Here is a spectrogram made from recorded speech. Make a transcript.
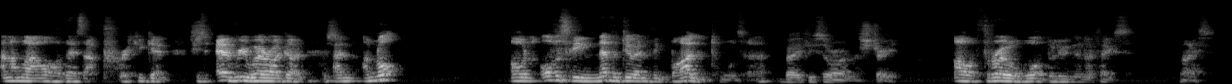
and I'm like, oh, there's that prick again. She's everywhere I go, and I'm not. I would obviously never do anything violent towards her. But if you saw her on the street, I would throw a water balloon in her face nice.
